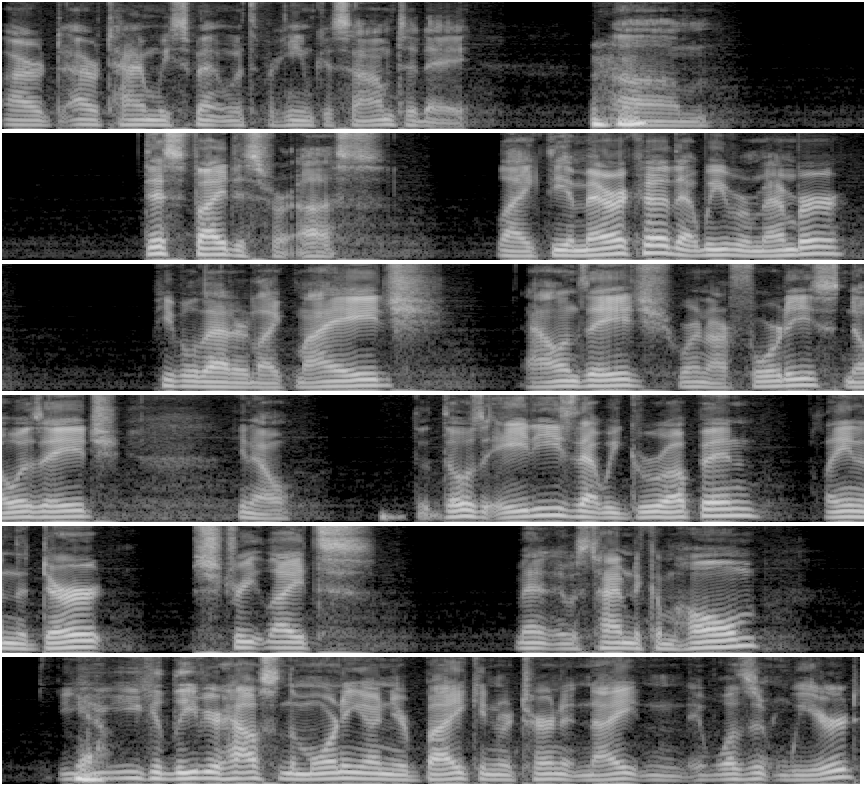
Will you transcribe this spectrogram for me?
our our time we spent with Raheem Kassam today. Um this fight is for us. Like the America that we remember, people that are like my age, Alan's age, we're in our 40s, Noah's age, you know, th- those 80s that we grew up in, playing in the dirt, streetlights meant it was time to come home. You, Yeah. you could leave your house in the morning on your bike and return at night, and it wasn't weird.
